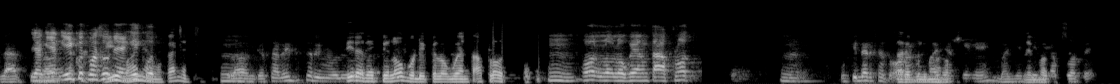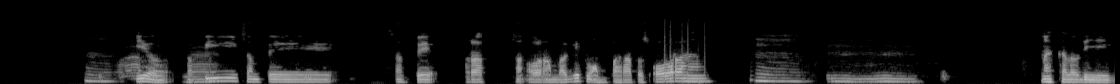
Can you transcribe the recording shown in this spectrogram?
Lah, Yang yang ikut maksudnya Iya, yang banyak ikut. makanya. Hmm. lawan itu seribu lima Tidak ratus. DP logo, DP logo yang tak upload. Hmm. Oh, lo- logo yang tak upload. Hmm. Mungkin dari satu orang 1500. banyak ini, banyak yang 1500. upload ya. Hmm. Orang Iya. Nah, tapi sampai sampai ratusan orang begitu, 400 orang. Hmm. hmm. Nah, kalau di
